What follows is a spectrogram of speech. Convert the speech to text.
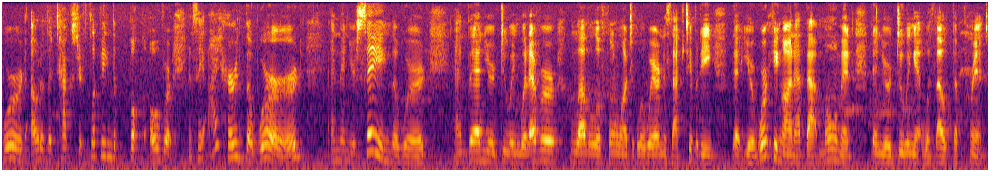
word out of the text, you're flipping the book over and say, I heard the word, and then you're saying the word, and then you're doing whatever level of phonological awareness activity that you're working on at that moment, then you're doing it without the print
